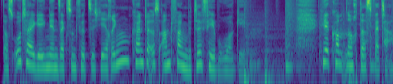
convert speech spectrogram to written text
Das Urteil gegen den 46-Jährigen könnte es Anfang Mitte Februar geben. Hier kommt noch das Wetter.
